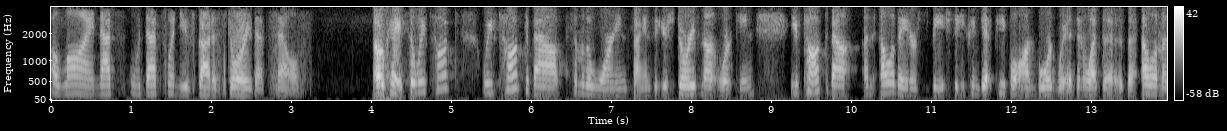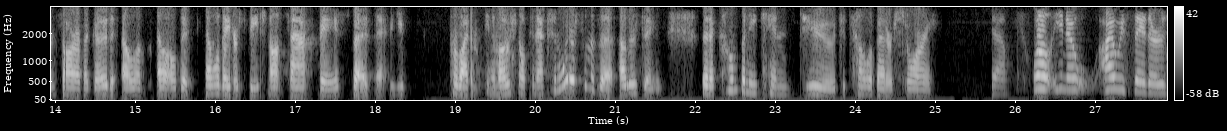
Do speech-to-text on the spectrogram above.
align that's that's when you've got a story that sells. Okay so we've talked We've talked about some of the warning signs that your story's not working. You've talked about an elevator speech that you can get people on board with and what the, the elements are of a good ele- ele- elevator speech, not fact based, but you provide an emotional connection. What are some of the other things that a company can do to tell a better story? Yeah. Well, you know, I always say there's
